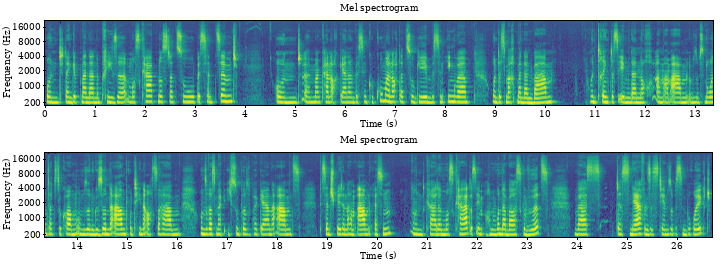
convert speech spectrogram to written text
und dann gibt man da eine Prise Muskatnuss dazu, ein bisschen Zimt und äh, man kann auch gerne ein bisschen Kurkuma noch dazu geben, ein bisschen Ingwer und das macht man dann warm und trinkt das eben dann noch am, am Abend, um so ein bisschen runterzukommen, um so eine gesunde Abendroutine auch zu haben. Und sowas mag ich super, super gerne abends, ein bisschen später nach dem Abendessen. Und gerade Muskat ist eben auch ein wunderbares Gewürz, was das Nervensystem so ein bisschen beruhigt.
